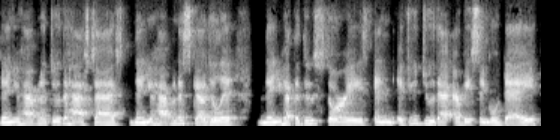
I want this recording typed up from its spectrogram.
then you're having to do the hashtags, then you're having to schedule it, then you have to do stories. And if you do that every single day,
